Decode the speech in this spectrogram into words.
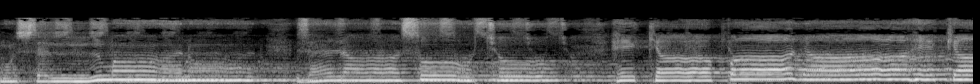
مسلمانوں، ذرا سوچو، ہے کیا پایا ہے، کیا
